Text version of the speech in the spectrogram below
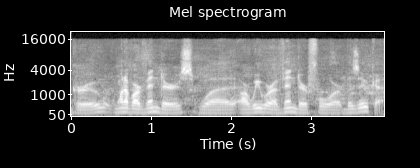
grew, one of our vendors was, or we were a vendor for Bazooka.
